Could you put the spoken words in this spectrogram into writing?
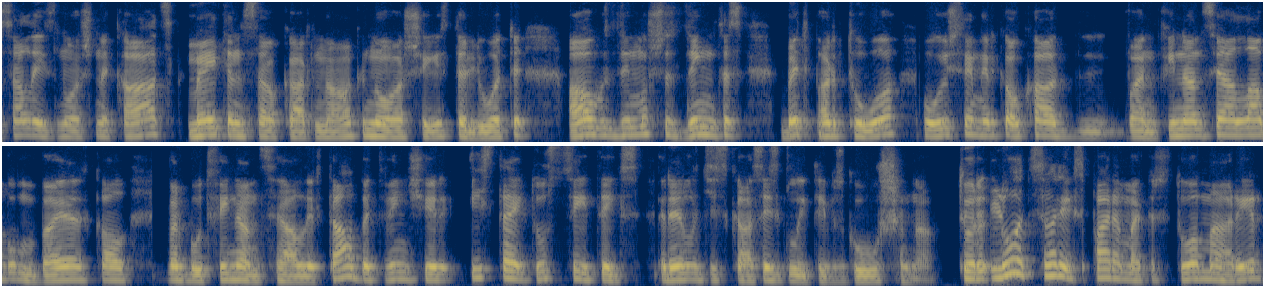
salīdzinoši nekāds, meitene savukārt nāk no šīs ļoti augstdzimušas dzimtas, bet par to puisim ir kaut kāda vai nu finansiāla labuma, vai atkal varbūt finansiāli ir tā, bet viņš ir izteikti uzcītīgs reliģiskās izglītības izglītības gūšanā. Tur ļoti svarīgs parametrs tomēr ir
